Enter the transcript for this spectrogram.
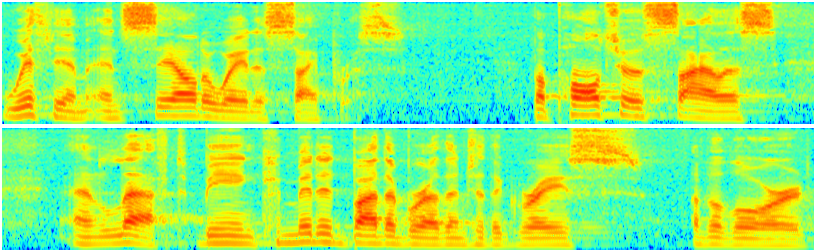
with him and sailed away to Cyprus. But Paul chose Silas and left, being committed by the brethren to the grace of the Lord.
